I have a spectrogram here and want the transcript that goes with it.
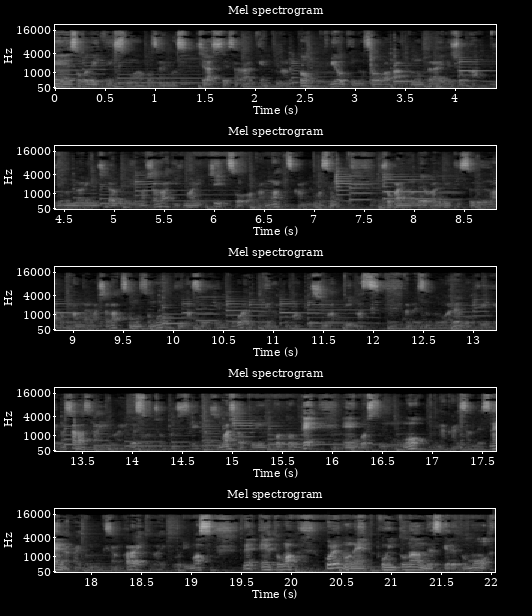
えー、そこで一点質問がございます。チラシ制作案件となると、料金の相場がどのくらいでしょうか？自分なりに調べていましたが、いまいち相場感がつかめません。初回なので割引するなど考えましたが、そもそもの金額制限のところで手が止まってしまっています。別の動画でご休憩がしたら幸いです。ちょっと失礼いたしましたということで、えー、ご質問を中井さんですね、中井智樹さんからいただいております。で、えっ、ー、と、まあ、これのね、ポイントなんですけれども、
